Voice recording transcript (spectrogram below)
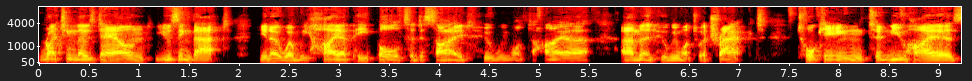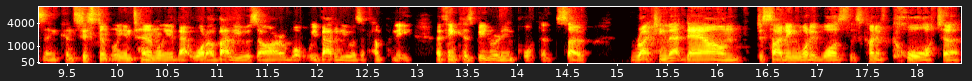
writing those down, using that, you know, when we hire people to decide who we want to hire um, and who we want to attract, talking to new hires and consistently internally about what our values are and what we value as a company, I think has been really important. So writing that down, deciding what it was that's kind of core to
